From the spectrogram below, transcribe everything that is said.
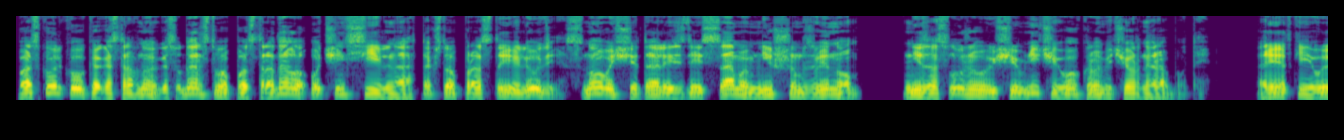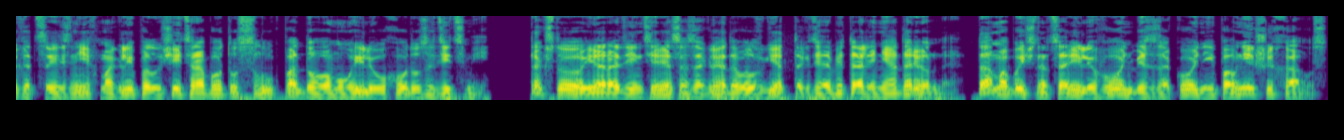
Поскольку, как островное государство, пострадало очень сильно, так что простые люди снова считались здесь самым низшим звеном, не заслуживающим ничего, кроме черной работы. Редкие выходцы из них могли получить работу слуг по дому или уходу за детьми. Так что я ради интереса заглядывал в гетто, где обитали неодаренные. Там обычно царили вонь, беззаконие и полнейший хаос,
